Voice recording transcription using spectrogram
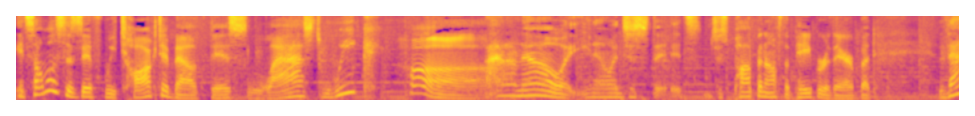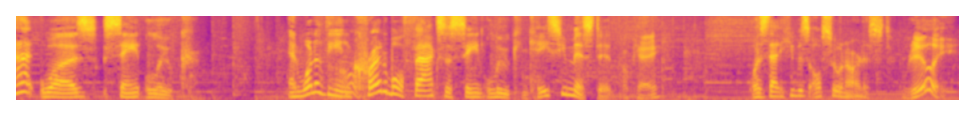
It's almost as if we talked about this last week. Huh. I don't know. You know, it just it's just popping off the paper there, but that was Saint Luke. And one of the incredible facts of Saint Luke, in case you missed it, Okay. was that he was also an artist. Really?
